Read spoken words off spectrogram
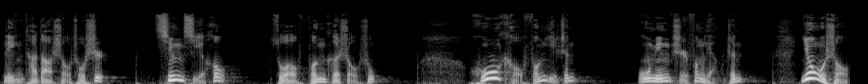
领他到手术室清洗后做缝合手术，虎口缝一针，无名指缝两针，右手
